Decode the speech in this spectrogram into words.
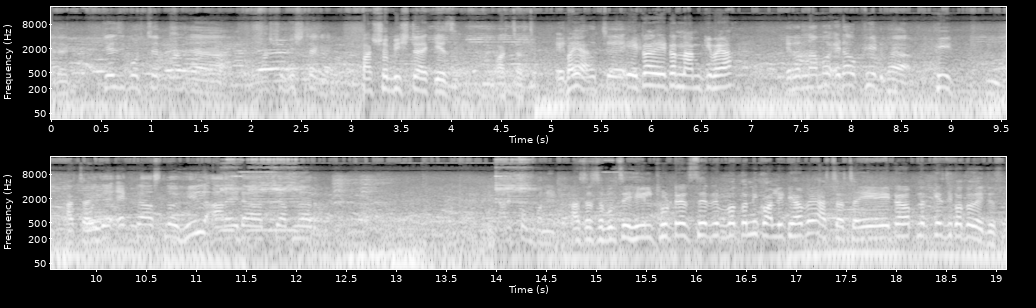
এটা কেজি পড়ছে পাঁচশো বিশ টাকা। পাঁচশো বিশ টাকা কেজি। আচ্ছা আচ্ছা। এটা ভাইয়া হচ্ছে- এটা এটার নাম কি ভাইয়া? এটার নামও এটাও ফিট ভাইয়া। ফিট? আচ্ছা এটা এই- যে একটা আসলো হিল আর এটা হচ্ছে আপনার আচ্ছা আচ্ছা বলছি হিল ফ্রুটের মতনই কোয়ালিটি হবে? আচ্ছা আচ্ছা এটার আপনার কেজি কত যাইতেছে?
